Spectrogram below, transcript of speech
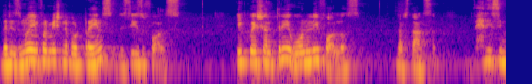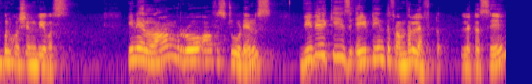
There is no information about trains this is false. Equation 3 only follows. That's the answer. Very simple question viewers. In a long row of students vivek is 18th from the left let us say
